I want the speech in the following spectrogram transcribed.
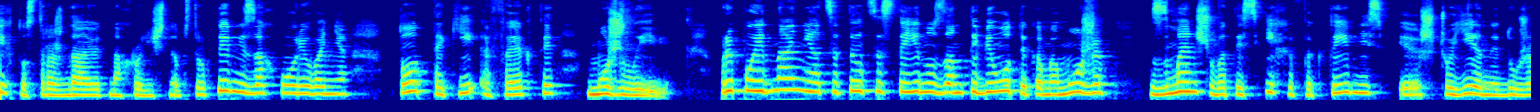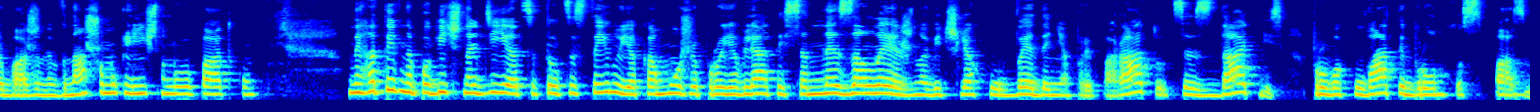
ті, хто страждають на хронічні обструктивні захворювання, то такі ефекти можливі. При поєднанні ацетилцистеїну з антибіотиками може зменшуватись їх ефективність, е, що є не дуже бажаним в нашому клінічному випадку. Негативна побічна дія ацетилцистеїну, яка може проявлятися незалежно від шляху введення препарату, це здатність провокувати бронхоспазм.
